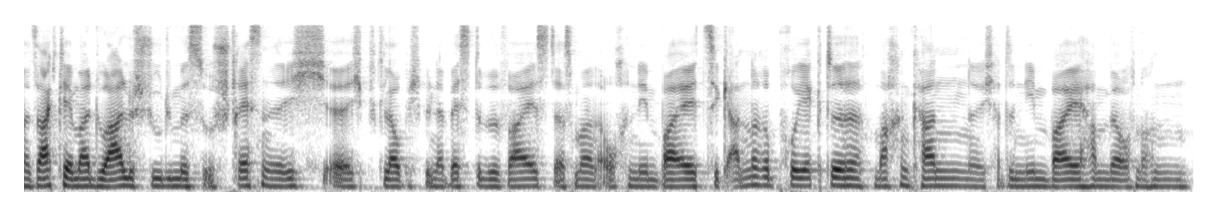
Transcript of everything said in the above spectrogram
man sagt ja immer, duales Studium ist so stressend. Ich, äh, ich glaube, ich bin der beste Beweis, dass man auch nebenbei zig andere Projekte machen kann. Ich hatte nebenbei, haben wir auch noch ein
